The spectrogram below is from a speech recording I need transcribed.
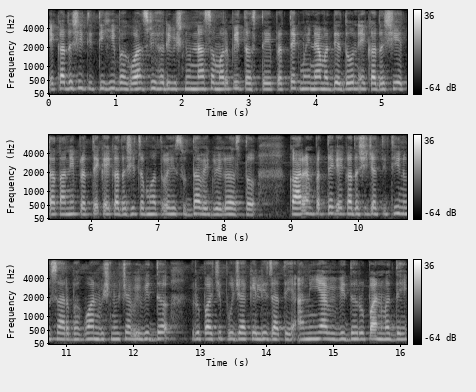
एकादशी तिथी ही भगवान श्री हरिविष्णूंना समर्पित असते. प्रत्येक महिन्यामध्ये दोन एकादशी येतात आणि प्रत्येक एकादशीचं महत्त्व हे सुद्धा वेगवेगळं असतं. कारण प्रत्येक एकादशीच्या तिथीनुसार भगवान विष्णूच्या विविध रूपाची पूजा केली जाते आणि या विविध रूपांमध्ये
